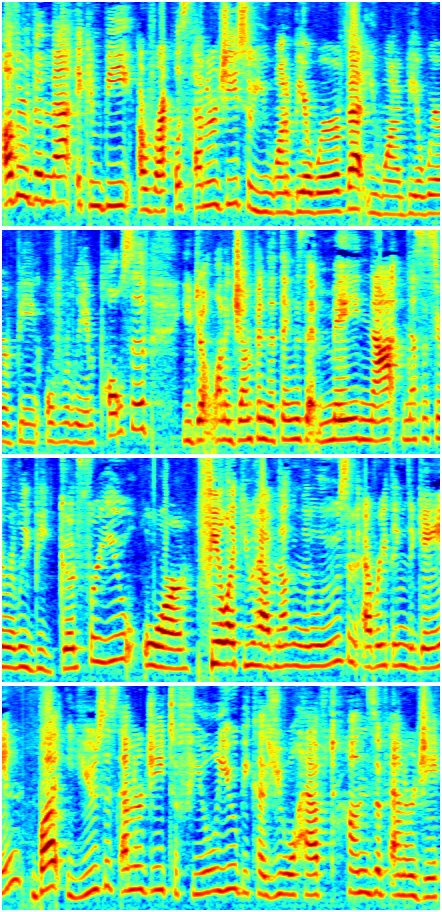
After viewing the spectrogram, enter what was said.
Other than that, it can be a reckless energy, so you want to be aware of that. You want to be aware of being overly impulsive. You don't want to jump into things that may not necessarily be good for you or feel like you have nothing to lose and everything to gain. But use this energy to fuel you because you will have tons of energy,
